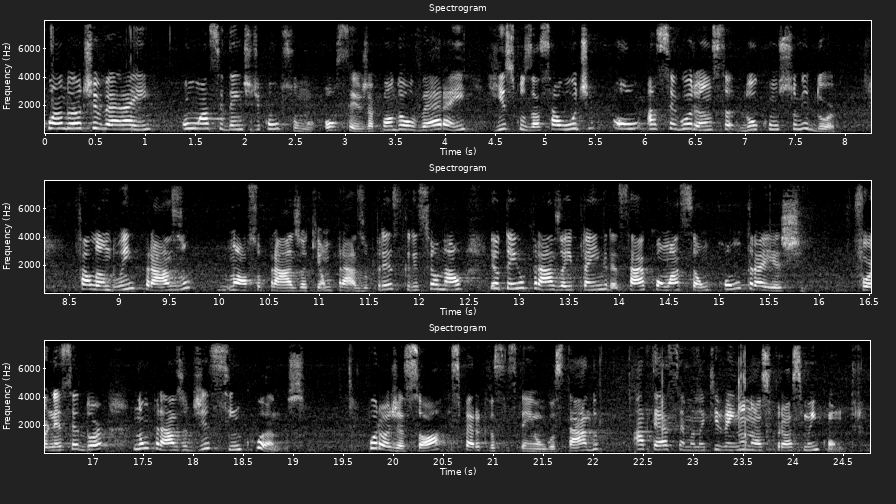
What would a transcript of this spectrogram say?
quando eu tiver aí um acidente de consumo, ou seja, quando houver aí riscos à saúde ou à segurança do consumidor. Falando em prazo, nosso prazo aqui é um prazo prescricional, eu tenho prazo aí para ingressar com ação contra este fornecedor num prazo de cinco anos. Por hoje é só, espero que vocês tenham gostado. Até a semana que vem no nosso próximo encontro.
